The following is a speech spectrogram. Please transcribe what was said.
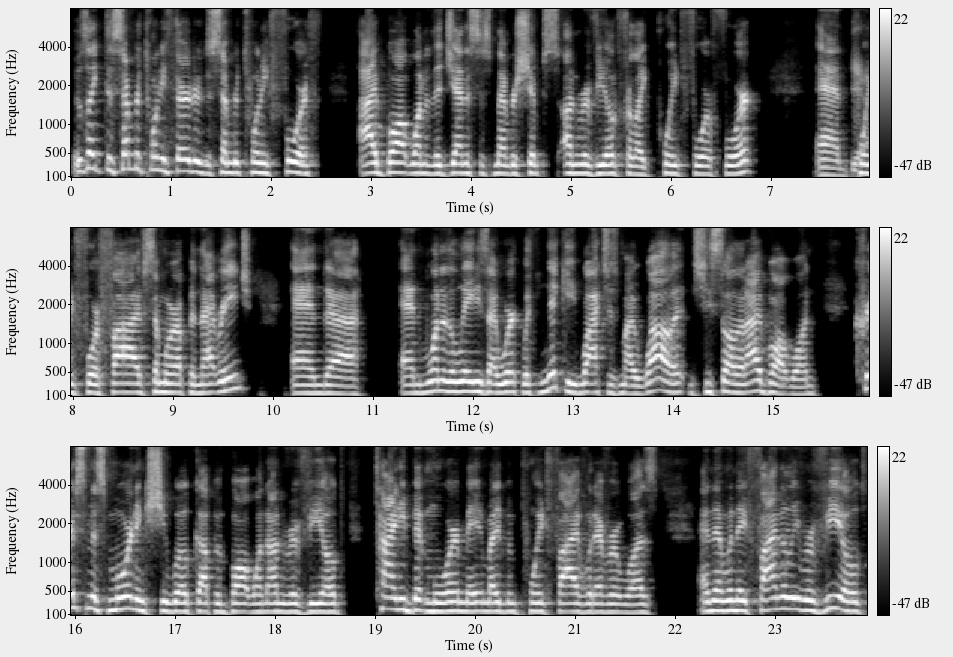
it was like December 23rd or December 24th. I bought one of the Genesis memberships unrevealed for like 0.44 and Yeah. 0.45, somewhere up in that range. And uh, and one of the ladies I work with, Nikki, watches my wallet and she saw that I bought one. Christmas morning, she woke up and bought one unrevealed, tiny bit more, maybe it might have been 0.5, whatever it was. And then when they finally revealed,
